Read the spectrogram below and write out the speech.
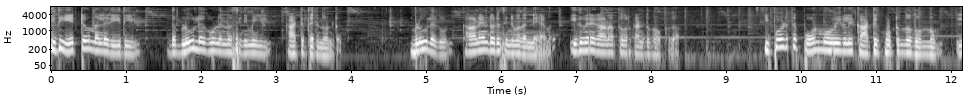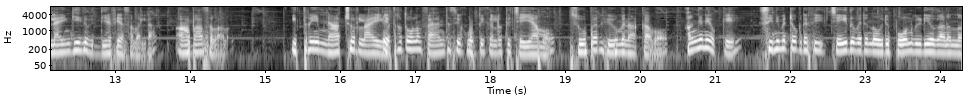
ഇത് ഏറ്റവും നല്ല രീതിയിൽ ദ ബ്ലൂ ലഗൂൺ എന്ന സിനിമയിൽ കാട്ടിത്തരുന്നുണ്ട്. ബ്ലൂ ലഗൂൺ കാണേണ്ട ഒരു സിനിമ തന്നെയാണ്. ഇതുവരെ കാണാത്തവർ കണ്ടു നോക്കുക. ഇപ്പോഴത്തെ പോൺ മൂവികളിൽ കാട്ടിക്കൂട്ടുന്നതൊന്നും ലൈംഗിക വിദ്യാഭ്യാസമല്ല ആഭാസമാണ്. ഇത്രയും നാച്ചുറലായി എത്രത്തോളം ഫാന്റസി കൂട്ടിക്കലർത്തി ചെയ്യാമോ സൂപ്പർ ഹ്യൂമൻ ആക്കാമോ അങ്ങനെയൊക്കെ സിനിമറ്റോഗ്രഫി ചെയ്തു വരുന്ന ഒരു പോൺ വീഡിയോ കാണുന്ന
